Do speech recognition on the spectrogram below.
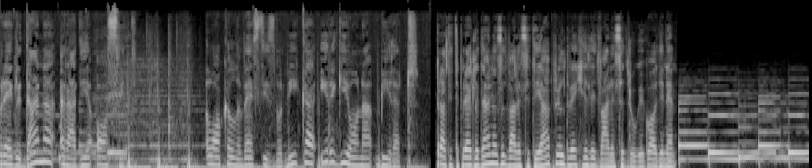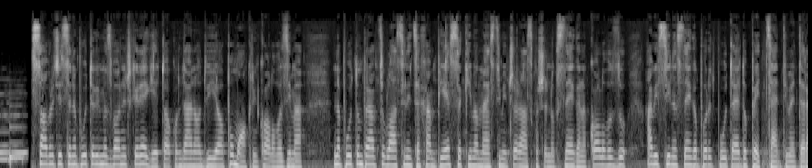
Pregled dana radija Osvit. Lokalne vesti iz Vornika i regiona Birač. Pratite pregled dana za 20. april 2022. godine. Saobraćaj se na putevima Zvorničke regije tokom dana odvijao po mokrim kolovozima. Na putnom pravcu Vlasenica Ham Pjesak ima mestimično raskašenog snega na kolovozu, a visina snega pored puta je do 5 cm.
